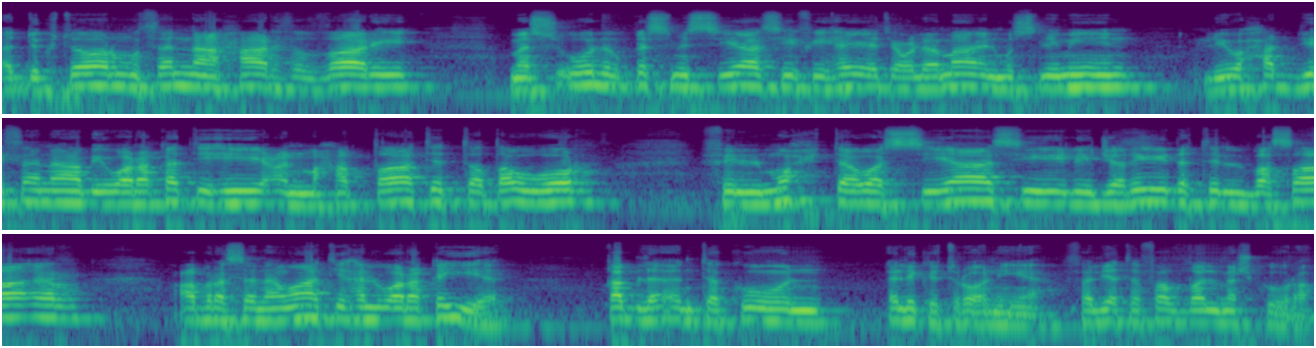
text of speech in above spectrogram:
الدكتور مثنى حارث الضاري مسؤول القسم السياسي في هيئة علماء المسلمين ليحدثنا بورقته عن محطات التطور في المحتوى السياسي لجريدة البصائر عبر سنواتها الورقية قبل أن تكون إلكترونية. فليتفضل مشكورا.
